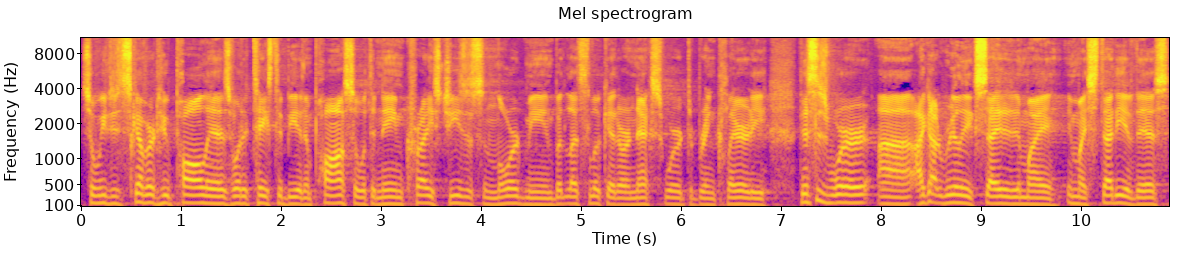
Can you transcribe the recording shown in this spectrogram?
So we discovered who Paul is, what it takes to be an apostle, what the name Christ Jesus and Lord mean. But let's look at our next word to bring clarity. This is where uh, I got really excited in my in my study of this,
